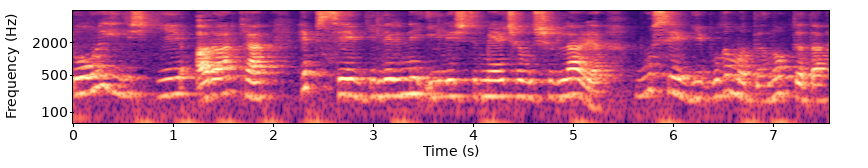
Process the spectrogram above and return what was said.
doğru ilişkiyi ararken hep sevgilerini iyileştirmeye çalışırlar ya. Bu sevgiyi bulamadığı noktada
